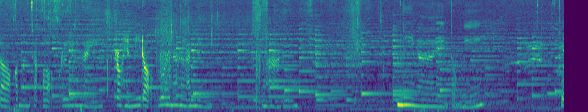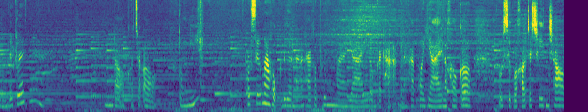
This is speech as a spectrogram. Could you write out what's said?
ดอกกำลังจะออกหรือยังไง เราเห็นมีดอกด้วยนะคะอันหนึ่งมาหา กลุ่มเล็กๆเนี่ยดอกเขาจะออกตรงนี้เราซื้อมา 6 เดือนแล้วนะคะ ก็เพิ่งมาย้ายลงกระถางนะคะ พอย้ายแล้วเขาก็รู้สึกว่าเขาจะชื่นชอบ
